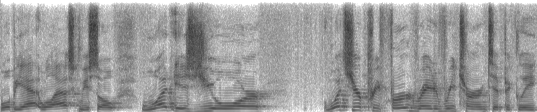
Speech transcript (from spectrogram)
will be at, will ask me, so what is your What's your preferred rate of return typically?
